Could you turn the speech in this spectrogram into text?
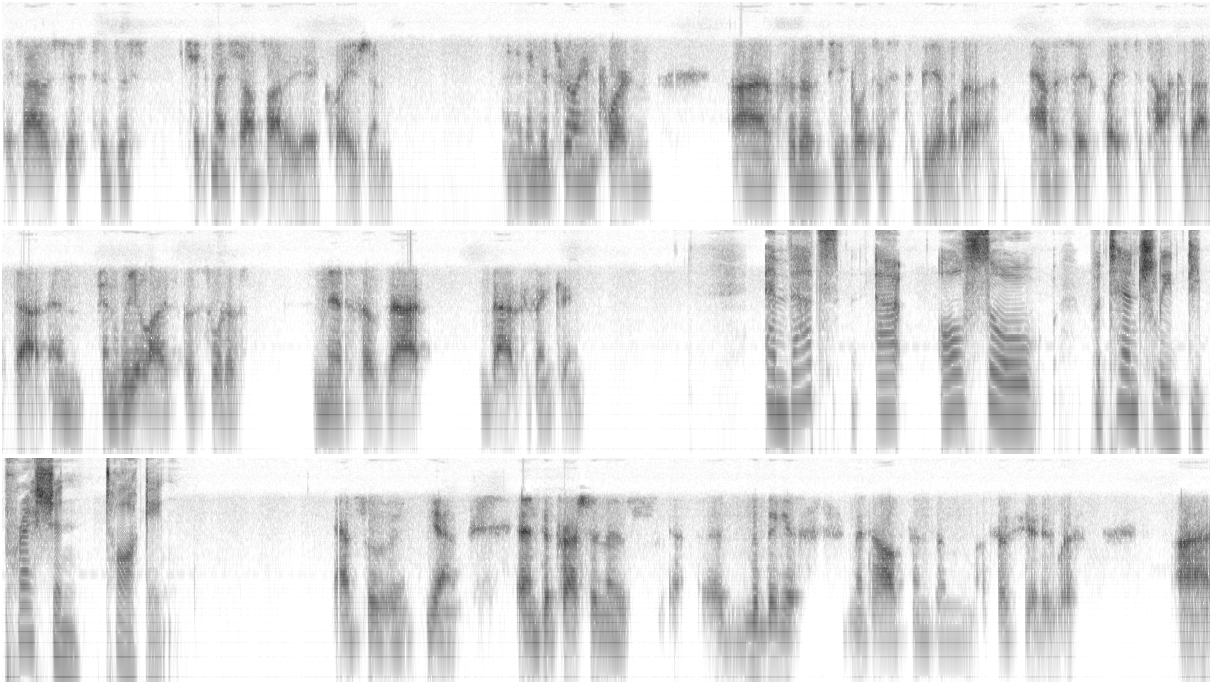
if I was just to just take myself out of the equation. And I think it's really important uh, for those people just to be able to have a safe place to talk about that and, and realize the sort of myth of that that thinking. And that's uh, also potentially depression talking. Absolutely, yeah. And depression is uh, the biggest mental health symptom associated with uh,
